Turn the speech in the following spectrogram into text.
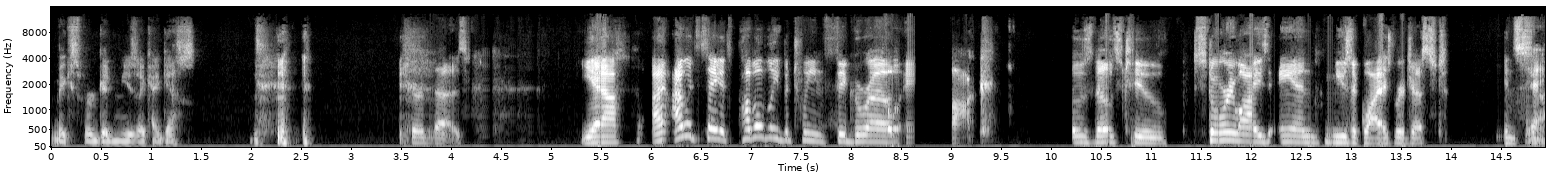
makes for good music i guess Sure does. Yeah, I, I would say it's probably between Figaro and Bach. Those those two, story wise and music wise, were just insane.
